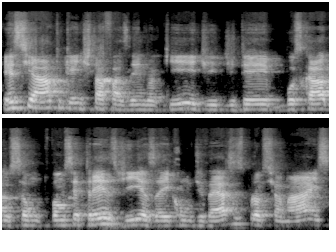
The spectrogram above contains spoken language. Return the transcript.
esse ato que a gente está fazendo aqui, de, de ter buscado, são, vão ser três dias aí com diversos profissionais,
